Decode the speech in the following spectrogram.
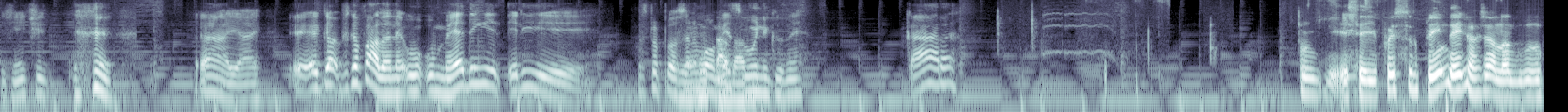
A gente. ai, ai. É, é que eu- fica falando, né? O, o Madden, ele- nos proporciona é momentos únicos, né? Cara, Esse aí foi surpreendente, já, já não, não,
